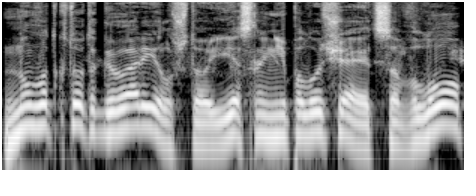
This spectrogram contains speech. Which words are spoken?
Ну вот кто-то говорил, что если не получается в лоб,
